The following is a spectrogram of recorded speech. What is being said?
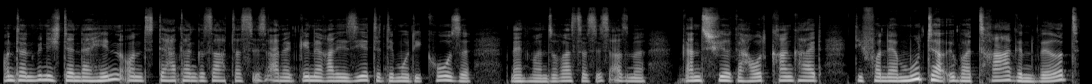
und dann bin ich dann dahin und der hat dann gesagt, das ist eine generalisierte Demodikose, nennt man sowas. Das ist also eine ganz schwierige Hautkrankheit, die von der Mutter übertragen wird,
